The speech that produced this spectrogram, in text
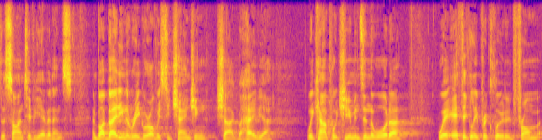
the scientific evidence. And by baiting the rig, we're obviously changing shark behaviour. We can't put humans in the water. We're ethically precluded from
